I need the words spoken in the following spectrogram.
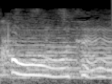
可曾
